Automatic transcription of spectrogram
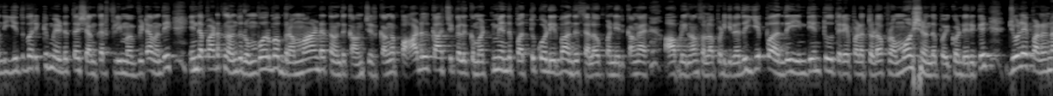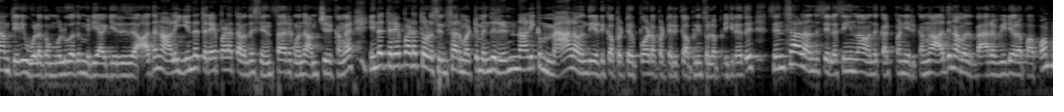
வந்து இது வரைக்கும் எடுத்த சங்கர் ஃபிலிமை விட வந்து இந்த படத்தில் வந்து ரொம்ப ரொம்ப பிரம்மாண்டத்தை வந்து காமிச்சிருக்காங்க. பாடல் காட்சிகளுக்கு மட்டுமே வந்து பத்து கோடி ரூபாய் வந்து செலவு பண்ணியிருக்காங்க அப்படின்லாம் சொல்லப்படுகிறது. இப்போ வந்து இந்தியன் டூ திரைப்படத்தோட ப்ரமோஷன் வந்து போய்க்கொண்டு இருக்கு ஜூலை பன்னெண்டாம் தேதி உலகம் முழுவதும் வெளியாகிறது. அதனால் இந்த திரைப்படத்தை வந்து சென்சாருக்கு வந்து அமைச்சிருக்காங்க இந்த திரைப்படத்தோட சென்சார் மட்டும் வந்து ரெண்டு நாளைக்கு மேலே வந்து எடுக்கப்பட்டு போடப்பட்டிருக்கு அப்படின்னு சொல்லப்படுகிறது. சென்சாரில் வந்து சில சீன்லாம் வந்து கட் பண்ணியிருக்காங்க. அது நம்ம வேறு வீடியோவில் பார்ப்போம்.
